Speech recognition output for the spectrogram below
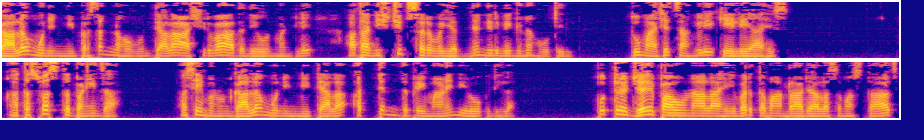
गालव मुनींनी प्रसन्न होऊन त्याला आशीर्वाद देऊन म्हटले आता निश्चित सर्व यज्ञ निर्विघ्न होतील. तू माझे चांगले केले आहेस. आता स्वस्तपणे जा. असे म्हणून गालव मुनींनी त्याला अत्यंत प्रेमाने निरोप दिला. पुत्र जय पाहून आला हे वर्तमान राजाला समजताच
